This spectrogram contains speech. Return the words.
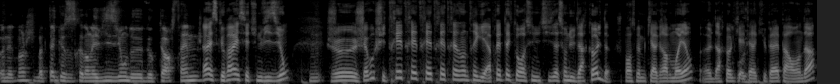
honnêtement, je sais pas, peut-être que ce serait dans les visions de Doctor Strange. Ah, est-ce que pareil, c'est une vision Mm. Je J'avoue, je suis très, très, très, très, très intrigué. Après, peut-être y aura aussi une utilisation du Darkhold. Je pense même qu'il y a grave moyen. euh, le Darkhold qui a Oui. été récupéré par Wanda.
